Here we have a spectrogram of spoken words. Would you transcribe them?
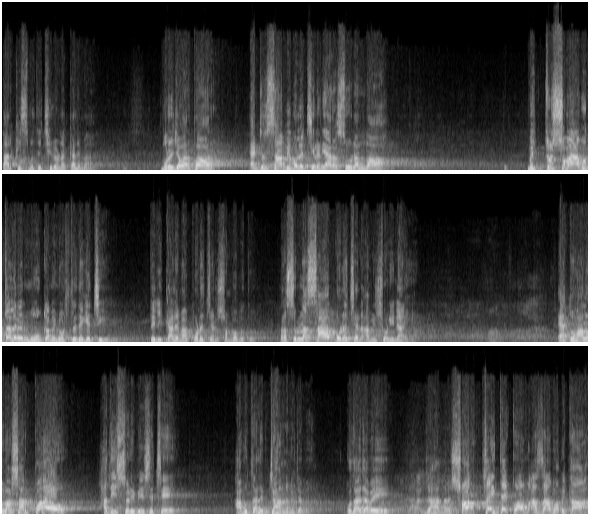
তার কিসমতে ছিল না কালেমা। মরে যাওয়ার পর একজন সাহাবি বলেছিলেন, ইয়া রাসূল আল্লাহ মৃত্যুর সময় আবু তালেবের মুখ আমি নড়তে দেখেছি। তিনি কালেমা পড়েছেন সম্ভবত। রসুল্লাহ সাহেব বলেছেন, আমি শুনি নাই। এত ভালোবাসার পরেও হাদিস শরীফে এসেছে, আবু তালেব জাহান নামে যাবে। কোথায় যাবে? জাহান নামে সবচাইতে কম আজাব হবে কার?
